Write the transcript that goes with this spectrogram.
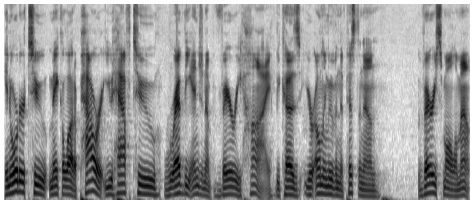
in order to make a lot of power, you'd have to rev the engine up very high because you're only moving the piston down a very small amount.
